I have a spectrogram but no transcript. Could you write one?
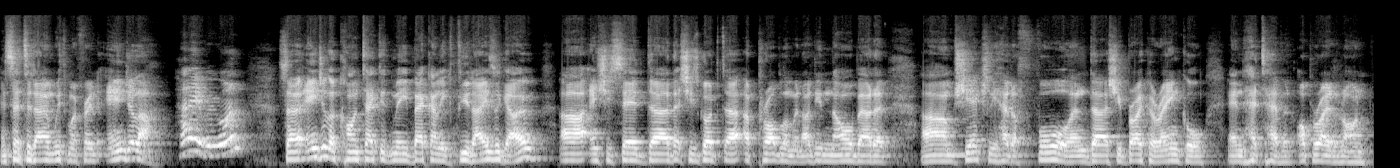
And so today I'm with my friend Angela. Hey everyone. So Angela contacted me back only a few days ago, uh, and she said uh, that she's got uh, a problem, and I didn't know about it. Um, she actually had a fall, and uh, she broke her ankle and had to have it operated on.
